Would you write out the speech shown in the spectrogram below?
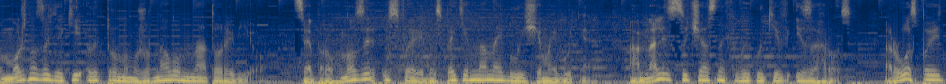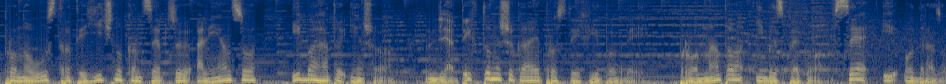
можна завдяки електронному журналу НАТО Рев'ю. Це прогнози у сфері безпеки на найближче майбутнє, аналіз сучасних викликів і загроз, розповідь про нову стратегічну концепцію альянсу і багато іншого для тих, хто не шукає простих відповідей про НАТО і безпеку. Все і одразу.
